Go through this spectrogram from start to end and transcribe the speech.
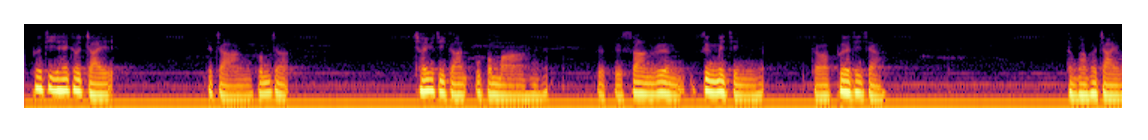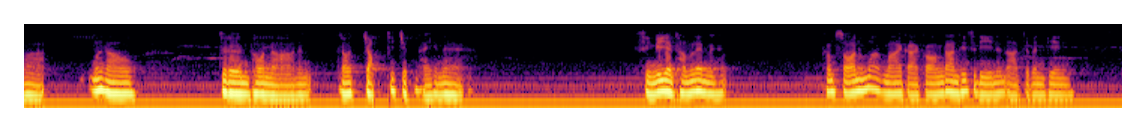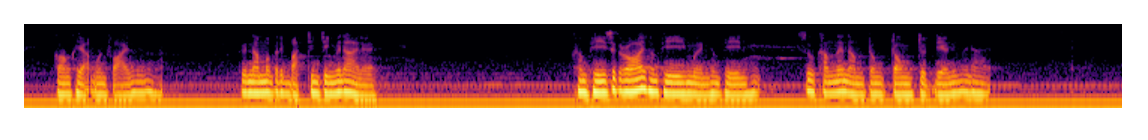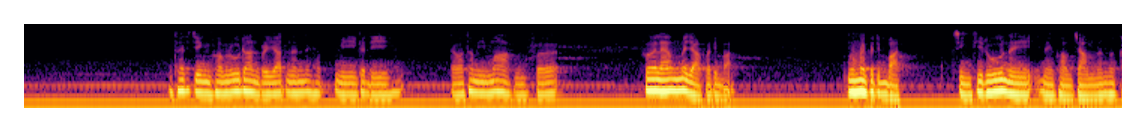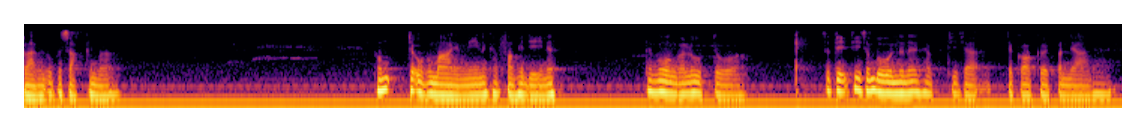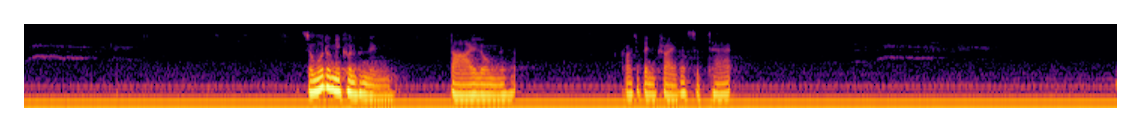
เพื่อที่จะให้เข้าใจกระจ่าง ผมจะใช้วิธีการอุปมาคือคือสร้างเรื่องซึ่งไม่จริง แต่ว่าเพื่อที่จะทำความเข้าใจว่าเมื่อเราเจริญภาวนานั้น เราจับที่จุดไหนกันแน่ สิ่งนี้ยังทำเล่นนะครับคำสอนมากมายกายกองด้านทฤษฎีนั้นอาจจะเป็นเพียงกองขยะมูลฝอยเท่านั้นนะครับคือนำมาปฏิบัติจริง ๆ ไม่ได้เลยคำพีสักร้อยคำพีหมื่นคำพีนะครับสู้คำแนะนำตรงๆจุดเดียวนี้ไม่ได้ ถ้าจริงความรู้ด้านปริยัตินั้นนะครับ มีก็ดี แต่ว่าถ้ามีมากมันเฟ้อ เฟ้อแล้วไม่อยากปฏิบัติเมื่อไม่ปฏิบัติ สิ่งที่รู้ในในความจำนั้นก็กลายเป็นอุปสรรคขึ้นมาผมจะอุปมาอย่างนี้นะครับ ฟังให้ดีนะ ถ้าง่วงก็รูปตัว สติที่สมบูรณ์นะครับ ที่จะจะก่อเกิดปัญญาได้ สมมุติว่ามีคนคนหนึ่ง ตายลงนะครับ เขาจะเป็นใครก็สุดแท้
